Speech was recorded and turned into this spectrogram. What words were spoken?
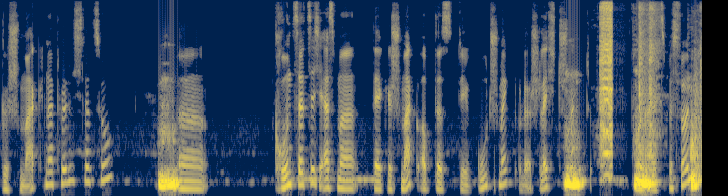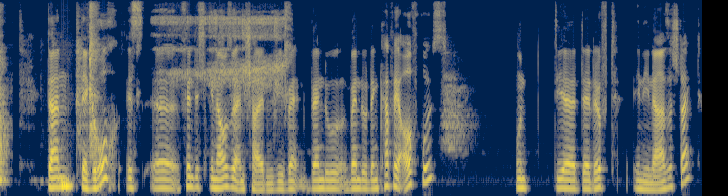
Geschmack natürlich dazu. Mhm. Äh, grundsätzlich erstmal der Geschmack, ob das dir gut schmeckt oder schlecht Mhm. schmeckt. Von Mhm. 1 bis 5. Dann der Geruch ist, äh, finde ich, genauso entscheidend, wie wenn, wenn, du, wenn du den Kaffee aufbrühst und dir der Duft in die Nase steigt.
